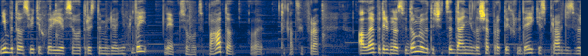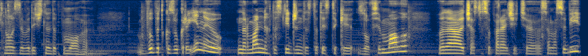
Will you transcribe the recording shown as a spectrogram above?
нібито у світі хворіє всього 300 мільйонів людей. Ну як всього це багато, але така цифра. Але потрібно усвідомлювати, що це дані лише про тих людей, які справді звернулися за медичною допомогою. В випадку з Україною нормальних досліджень та статистики зовсім мало. Вона часто суперечить е, сама собі,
